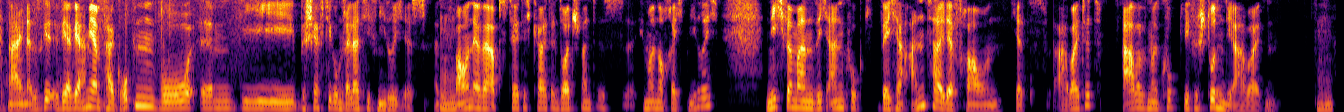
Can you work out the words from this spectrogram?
du? Nein, also es, wir, wir haben ja ein paar Gruppen, wo ähm, die Beschäftigung relativ niedrig ist. Also mhm. Frauenerwerbstätigkeit in Deutschland ist immer noch recht niedrig. Nicht, wenn man sich anguckt, welcher Anteil der Frauen jetzt arbeitet, aber wenn man guckt, wie viele Stunden die arbeiten. Mhm.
